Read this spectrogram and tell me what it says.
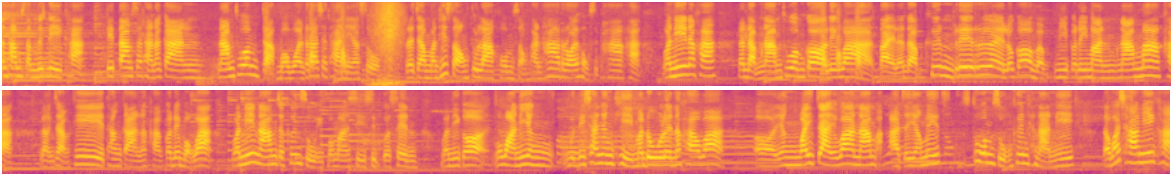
ริญธรรมสำนึกดีค่ะ ติดตามสถานการณ์น้ำท่วมจากบวรราชธานีอโศกประจำวันที่ 2 ตุลาคม 2565 ค่ะ วันนี้นะคะ ระดับน้ำท่วมก็เรียกว่าไต่ระดับขึ้นเรื่อยๆ แล้วก็แบบมีปริมาณน้ำมากค่ะ หลังจากที่ทางการนะคะ ก็ได้บอกว่าวันนี้น้ำจะขึ้นสูงอีกประมาณ 40%วันนี้ก็เมื่อวานนี้ยังดิฉันยังขี่มาดูเลยนะคะว่าเออยังไว้ใจว่าน้ำอาจจะยังไม่ท่วมสูงขึ้นขนาดนี้ แต่ว่าเช้านี้ค่ะ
